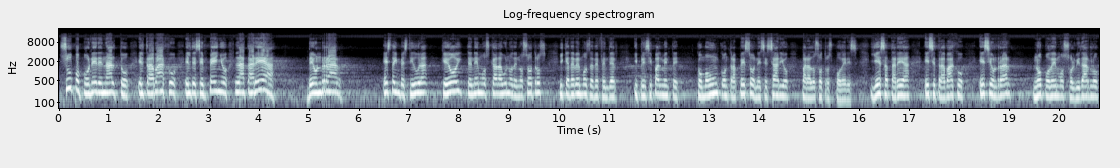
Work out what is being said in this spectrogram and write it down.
supo poner en alto el trabajo, el desempeño, la tarea de honrar esta investidura que hoy tenemos cada uno de nosotros y que debemos de defender y principalmente como un contrapeso necesario para los otros poderes. Y esa tarea, ese trabajo, ese honrar, no podemos olvidarlo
